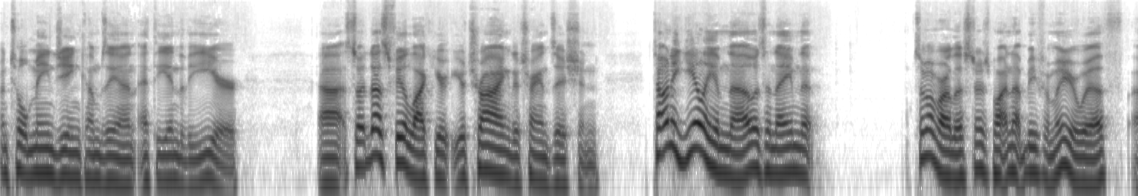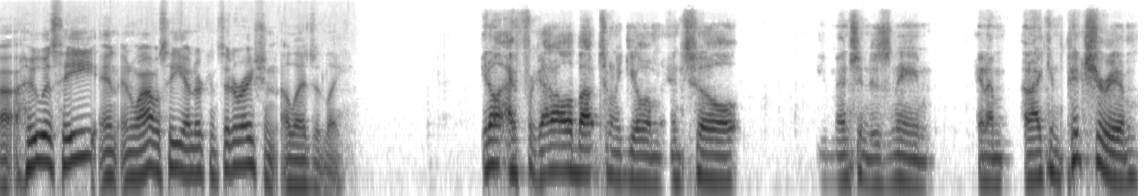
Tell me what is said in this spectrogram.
until Mean Gene comes in at the end of the year. Uh, so it does feel like you're you're trying to transition. Tony Gilliam, though, is a name that some of our listeners might not be familiar with. Uh, who is he, and, and why was he under consideration allegedly? You know, I forgot all about Tony Gilliam until you mentioned his name, and I'm and I can picture him.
